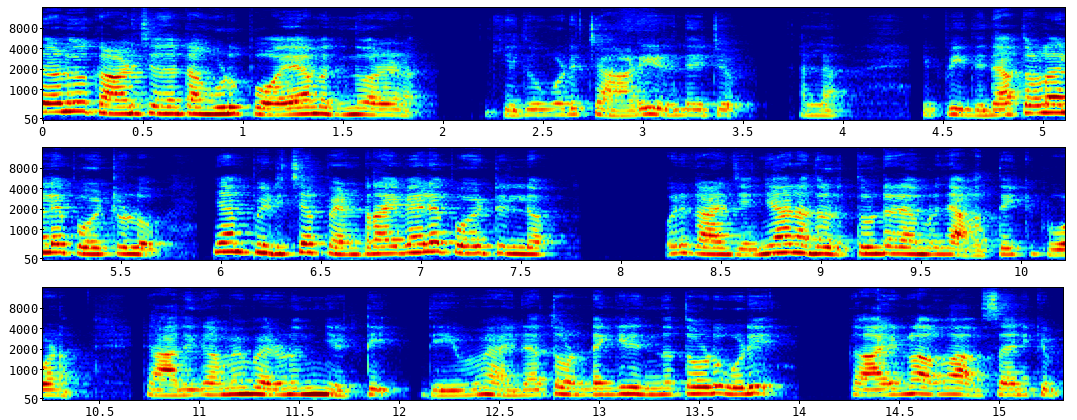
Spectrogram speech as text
തെളിവ് കാണിച്ചു തന്നിട്ട് അങ്ങോട്ട് പോയാൽ മതി എന്ന് പറയണം. ഗീതു കൂടി ചാടി എഴുന്നേറ്റു. അല്ല ഇപ്പൊ ഇതിനകത്തുള്ളതല്ലേ പോയിട്ടുള്ളൂ. ഞാൻ പിടിച്ച പെൺഡ്രൈവേലേ പോയിട്ടില്ലോ. ഒരു കാര്യം ചെയ്യും. ഞാൻ അത് എടുത്തുകൊണ്ട് വരാൻ പറഞ്ഞ് അകത്തേക്ക് പോകണം. രാധികാമ്മയും വരണമെന്ന് ഞെട്ടി. ദൈവമേ അതിനകത്ത് ഉണ്ടെങ്കിൽ ഇന്നത്തോടു കൂടി കാര്യങ്ങളൊക്കെ അവസാനിക്കും.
